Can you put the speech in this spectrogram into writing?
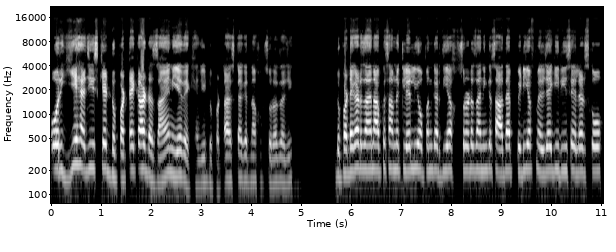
और ये है जी इसके दुपट्टे का डिज़ाइन ये देखें जी दुपट्टा इसका कितना खूबसूरत है जी। दुपट्टे का डिज़ाइन आपके सामने क्लियरली ओपन कर दिया, खूबसूरत डिज़ाइनिंग के साथ है पीडीएफ मिल जाएगी रीसेलर्स को,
